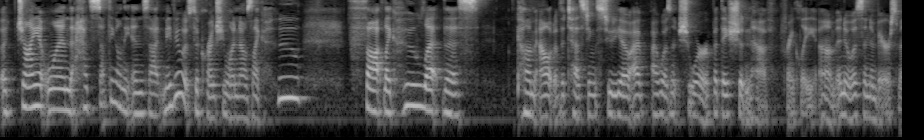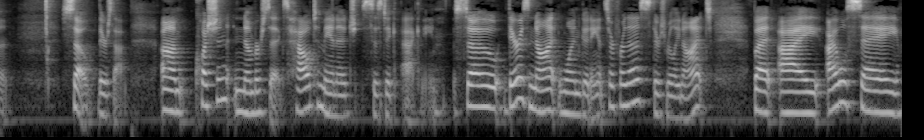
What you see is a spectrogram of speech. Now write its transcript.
a, giant one that had something on the inside. Maybe it was the crunchy one. And I was like, who thought like who let this come out of the testing studio? I I wasn't sure, but they shouldn't have, frankly, um, and it was an embarrassment. So there's that. Um, question number six How to manage cystic acne. So, there is not one good answer for this. There's really not. But I, I will say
